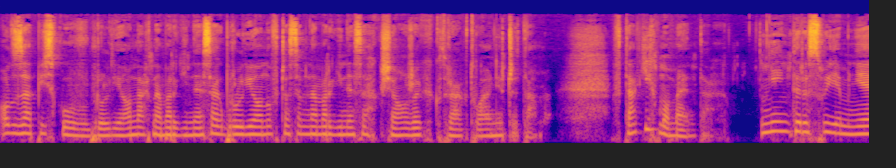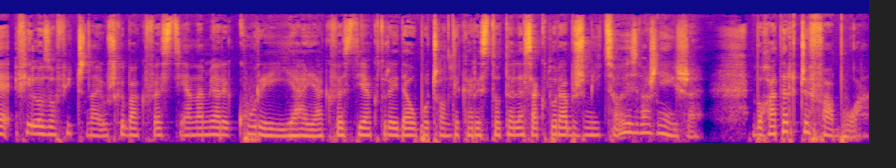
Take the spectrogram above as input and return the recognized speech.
od zapisków w brulionach, na marginesach brulionów, czasem na marginesach książek, które aktualnie czytam. W takich momentach nie interesuje mnie filozoficzna już chyba kwestia na miarę kury i jaja, kwestia, której dał początek Arystotelesa, która brzmi, co jest ważniejsze, bohater czy fabuła?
